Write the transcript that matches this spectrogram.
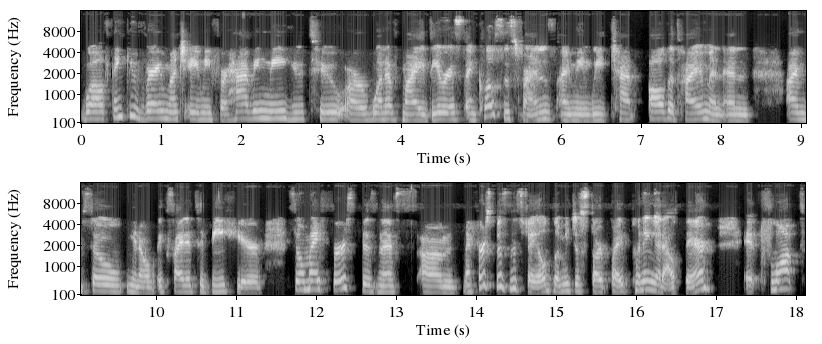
Well, thank you very much, Amy, for having me. You too are one of my dearest and closest friends. I mean, we chat all the time and, and I'm so, you know, excited to be here. So my first business, um, my first business failed. Let me just start by putting it out there. It flopped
